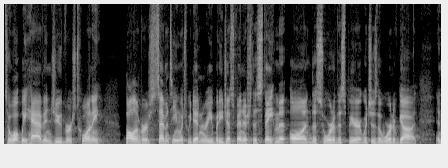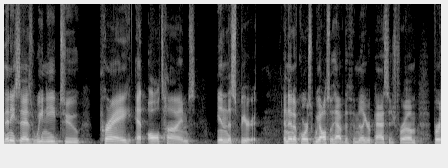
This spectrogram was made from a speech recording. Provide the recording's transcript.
to what we have in Jude verse 20. Paul in verse 17, which we didn't read, but he just finished the statement on the sword of the Spirit, which is the Word of God. And then he says we need to pray at all times in the Spirit. And then, of course, we also have the familiar passage from 1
